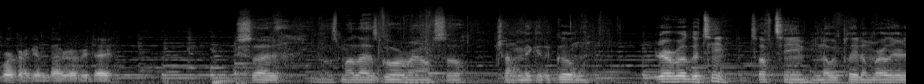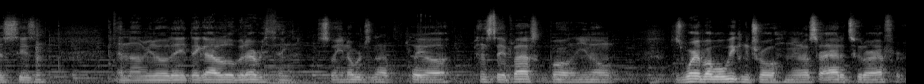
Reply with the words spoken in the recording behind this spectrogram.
Work on getting better every day. Excited. You know, it's my last go around, so trying to make it a good one. They're a real good team, tough team. You know, we played them earlier this season, and um, you know they, they got a little bit of everything. So you know we're just gonna have to play uh, Penn State basketball, and you know just worry about what we control. You know that's our attitude, our effort.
